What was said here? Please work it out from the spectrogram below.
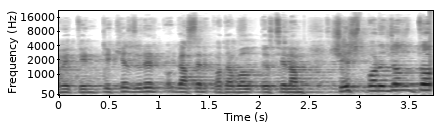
আমি তিনটি খেজুরের গাছের কথা বলতেছিলাম। শেষ পর্যন্ত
